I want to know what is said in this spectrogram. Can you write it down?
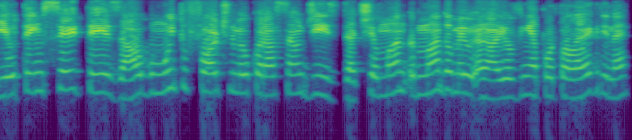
E eu tenho certeza, algo muito forte no meu coração diz, a tia manda, manda o meu, ah, eu vim a Porto Alegre, né,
